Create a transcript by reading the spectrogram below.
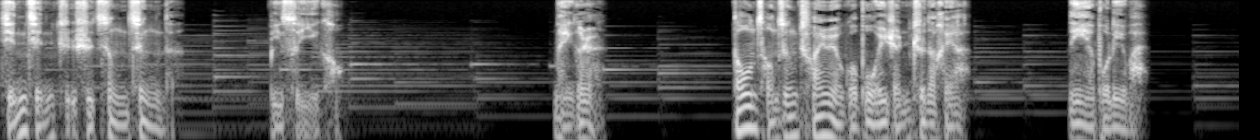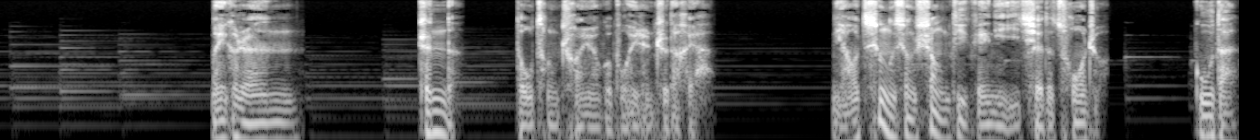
仅仅只是静静的彼此依靠。每个人。都曾经穿越过不为人知的黑暗，你也不例外。每个人真的都曾穿越过不为人知的黑暗。你要庆幸上帝给你一切的挫折、孤单，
